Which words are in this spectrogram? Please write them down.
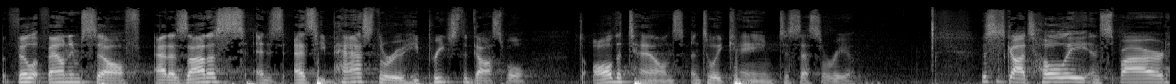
But Philip found himself at Azotus, and as he passed through, he preached the gospel to all the towns until he came to Caesarea. This is God's holy, inspired,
